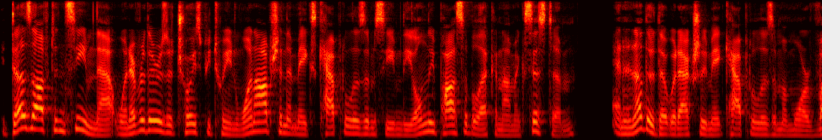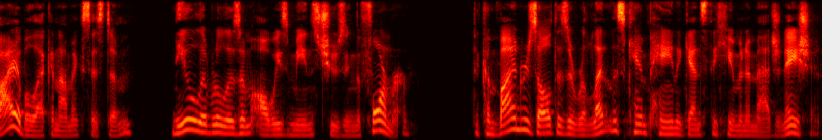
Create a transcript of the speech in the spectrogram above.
It does often seem that whenever there is a choice between one option that makes capitalism seem the only possible economic system and another that would actually make capitalism a more viable economic system, neoliberalism always means choosing the former. The combined result is a relentless campaign against the human imagination.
